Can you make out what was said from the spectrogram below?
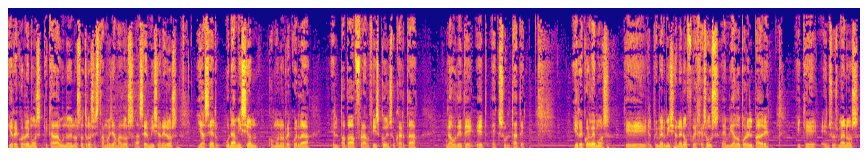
y recordemos que cada uno de nosotros estamos llamados a ser misioneros y a ser una misión, como nos recuerda el Papa Francisco en su carta Gaudete et Exultate. Y recordemos que el primer misionero fue Jesús, enviado por el Padre, y que en sus manos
